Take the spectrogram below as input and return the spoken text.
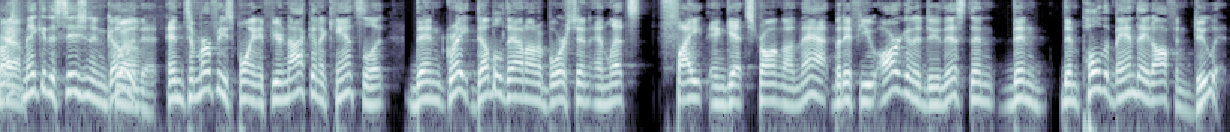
right? Yeah. Make a decision and go Well- with it. And to Murphy's point, if you're not going to cancel it, then great, double down on abortion and let's fight and get strong on that. But if you are going to do this, then then then pull the band-aid off and do it.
